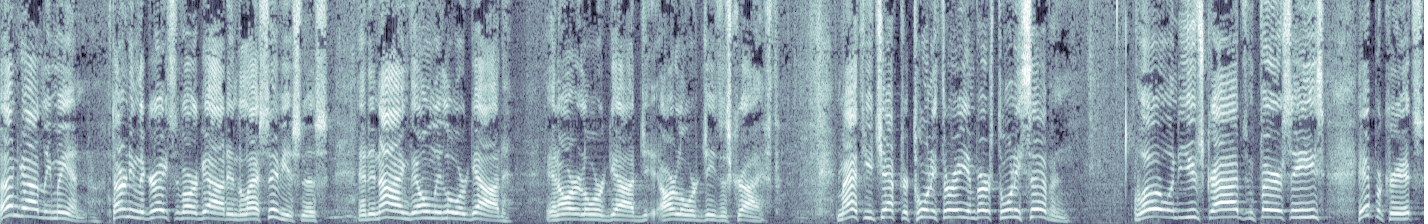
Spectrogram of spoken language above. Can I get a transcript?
Ungodly men, turning the grace of our God into lasciviousness and denying the only Lord God and our Lord God, our Lord Jesus Christ. Matthew chapter 23 and verse 27. Woe unto you, scribes and Pharisees, hypocrites,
